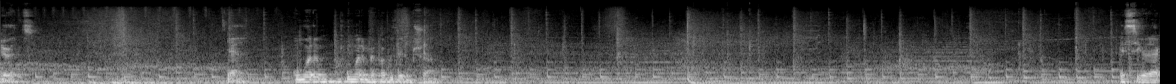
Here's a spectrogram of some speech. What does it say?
Evet. Yani umarım umarım yapabilirim şu an. E sigara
